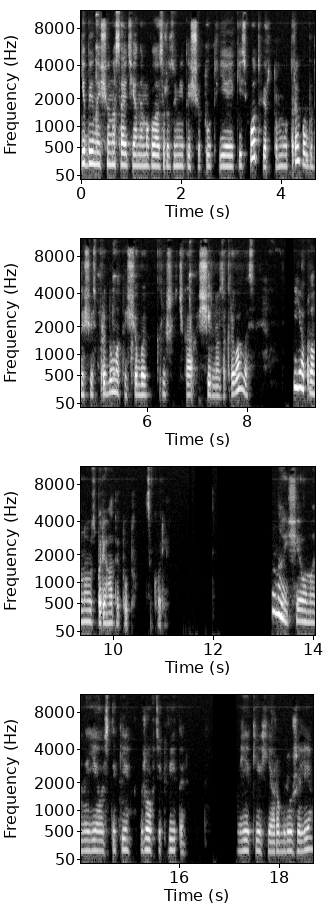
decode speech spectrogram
Єдине, що на сайті я не могла зрозуміти, що тут є якийсь отвір, тому треба буде щось придумати, щоб кришечка щільно закривалась. І я планую зберігати тут цикорій. Ну і ще у мене є ось такі жовті квіти, в яких я роблю желе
